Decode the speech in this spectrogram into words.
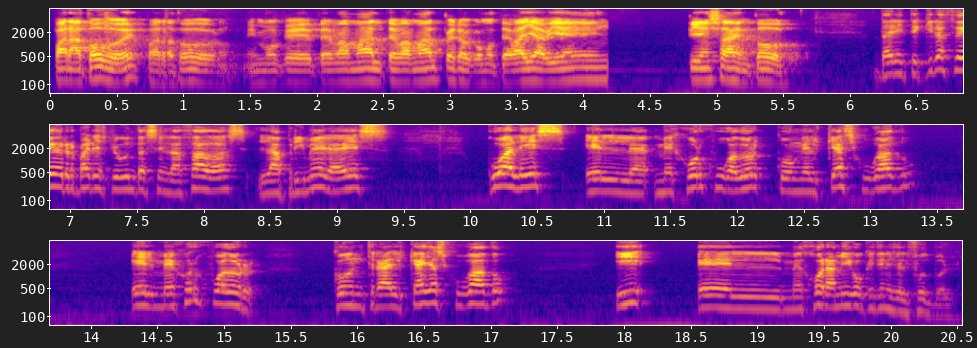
para todo, ¿eh? Para todo. Mismo que te va mal, te va mal, pero como te vaya bien, piensas en todo. Dani, te quiero hacer varias preguntas enlazadas. La primera es, ¿cuál es el mejor jugador con el que has jugado? El mejor jugador contra el que hayas jugado y el mejor amigo que tienes del fútbol.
